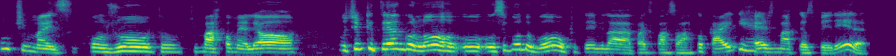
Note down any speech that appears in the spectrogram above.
Um time mais conjunto, time marcou melhor, um time que triangulou o, o segundo gol que teve lá a participação Arthur Kaique, Regis Matheus Pereira,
